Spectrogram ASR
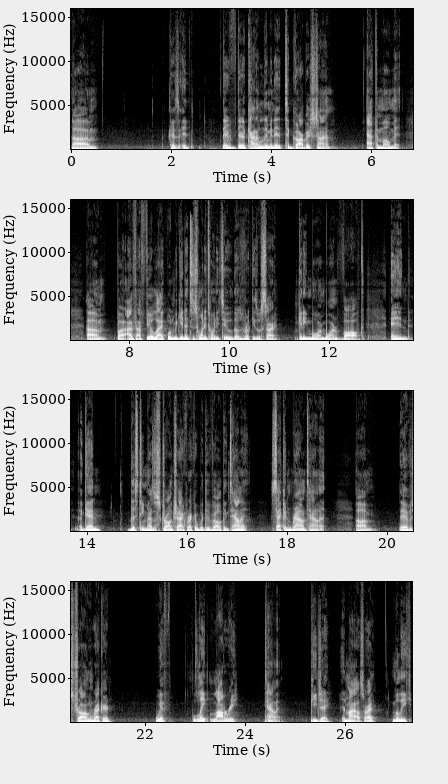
because um, it they're they're kind of limited to garbage time at the moment. Um, but I, I feel like when we get into 2022, those rookies will start getting more and more involved. And again, this team has a strong track record with developing talent, second round talent. Um, they have a strong record with late lottery talent. PJ and Miles, right? Malik.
